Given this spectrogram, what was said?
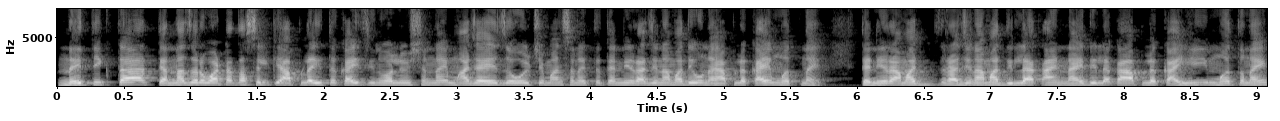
नैतिकता त्यांना जर वाटत असेल की आपलं इथं काहीच इन्व्हॉल्युशन नाही माझ्या हे जवळचे माणसं नाही तर त्यांनी राजीनामा देऊ नये. आपलं काही मत नाही. त्यांनी रामा राजीनामा दिला काय नाही दिला का आपलं काहीही मत नाही.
